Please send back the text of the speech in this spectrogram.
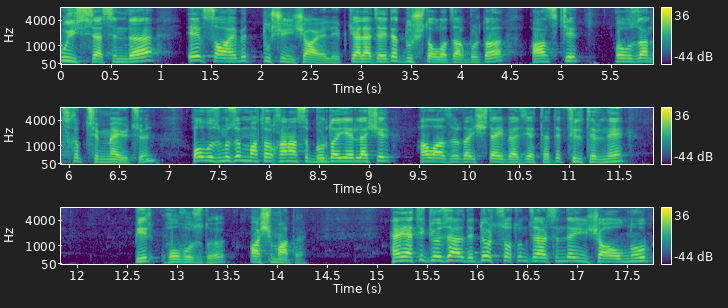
bu hissəsində ev sahibi duş inşa eləyib. Gələcəkdə duş da olacaq burada. Hansı ki, hovuzdan çıxıb çimmək üçün. Hovuzumuzun motorxanası burada yerləşir. Hal-hazırda işlək vəziyyətdədir. Filtrini bir hovuzdur, aşmadır. Həyəti gözəldir. 4 sotun içərisində inşa olunub.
